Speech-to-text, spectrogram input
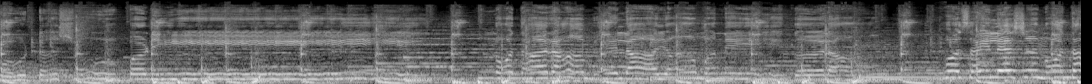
ખોટ શું પડી? શૈલેષ નો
